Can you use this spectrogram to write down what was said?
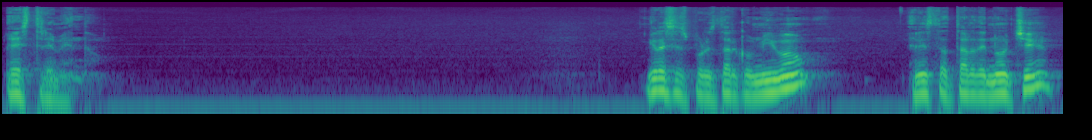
Es tremendo. Gracias por estar conmigo en esta tarde noche.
